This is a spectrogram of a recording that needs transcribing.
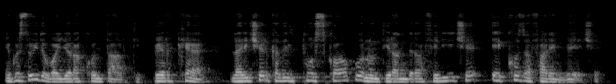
In questo video voglio raccontarti perché la ricerca del tuo scopo non ti renderà felice e cosa fare invece.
